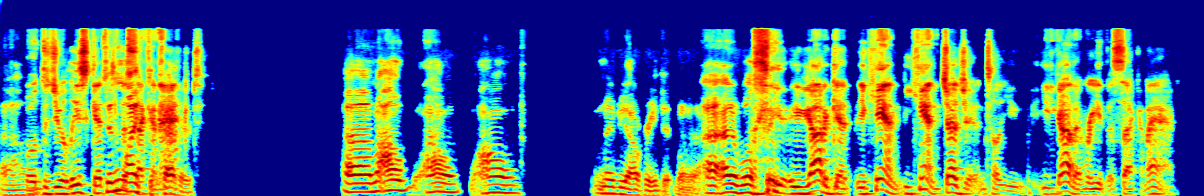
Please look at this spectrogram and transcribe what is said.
um, Well, did you at least get to the like the second cover. act? um I'll I'll I'll maybe I'll read it when I, I will see. you, you got to get. You can't. You can't judge it until you. You got to read the second act.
